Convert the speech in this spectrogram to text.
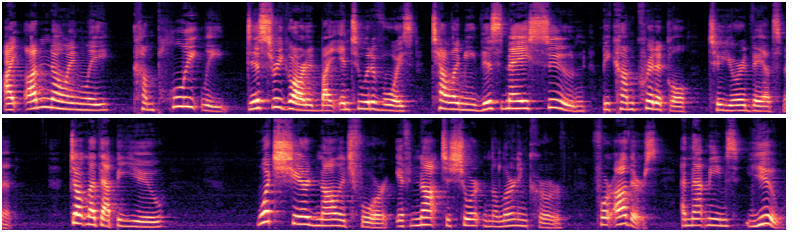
I unknowingly, completely disregarded my intuitive voice telling me this may soon become critical to your advancement. Don't let that be you. What's shared knowledge for if not to shorten the learning curve for others? And that means you.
